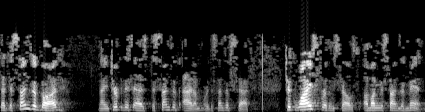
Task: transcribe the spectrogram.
that the sons of God, and I interpret this as the sons of Adam, or the sons of Seth, took wives for themselves among the sons of men,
